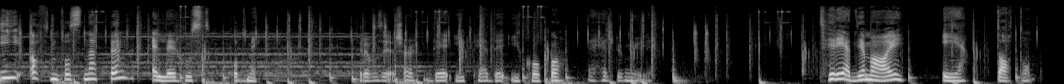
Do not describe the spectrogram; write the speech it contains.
i Aftenposten-appen eller hos Podme. Prøv å si det sjøl. D-Y-P-D-Y-K-K. Det er helt umulig. 3. mai er datoen.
